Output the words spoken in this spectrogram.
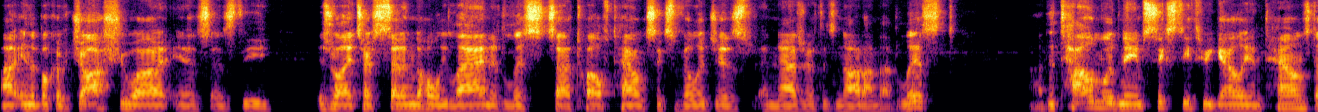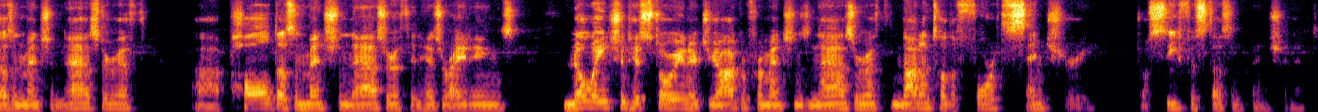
Uh, in the book of Joshua, as, as the Israelites are setting the Holy Land. It lists uh, 12 towns, six villages, and Nazareth is not on that list. Uh, the Talmud names 63 Galilean towns, doesn't mention Nazareth. Uh, Paul doesn't mention Nazareth in his writings. No ancient historian or geographer mentions Nazareth, not until the fourth century. Josephus doesn't mention it.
